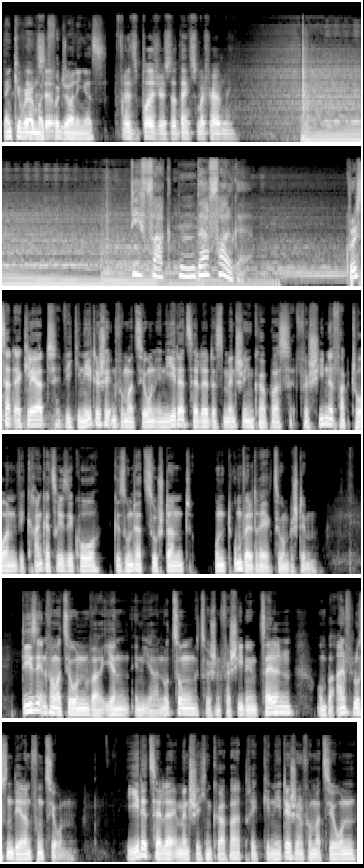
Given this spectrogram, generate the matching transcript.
Thank you very much so. for joining us. It's a pleasure. So thanks so much for having me. Die Fakten der Folge. Chris hat erklärt, wie genetische Informationen in jeder Zelle des menschlichen Körpers verschiedene Faktoren wie Krankheitsrisiko, Gesundheitszustand und Umweltreaktion bestimmen. Diese Informationen variieren in ihrer Nutzung zwischen verschiedenen Zellen und beeinflussen deren Funktionen. Jede Zelle im menschlichen Körper trägt genetische Informationen,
